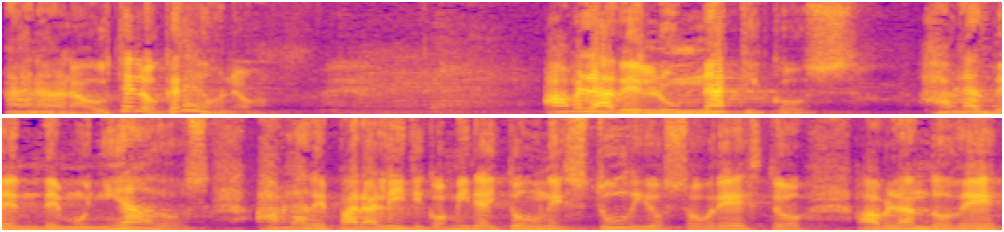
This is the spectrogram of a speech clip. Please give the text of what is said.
Ah, no, no, ¿usted lo cree o no? Habla de lunáticos, habla de endemoniados, habla de paralíticos. Mira, hay todo un estudio sobre esto, hablando de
